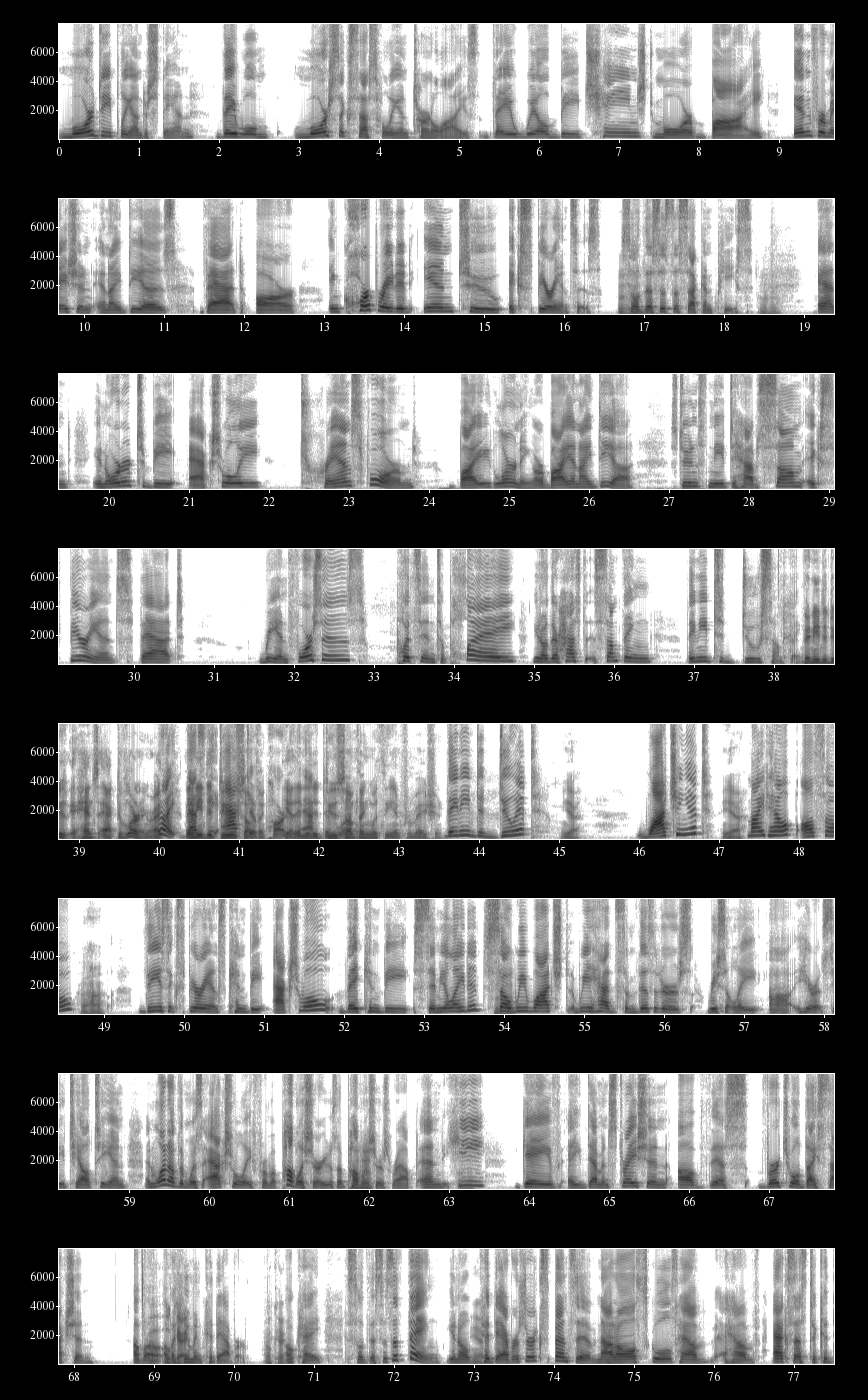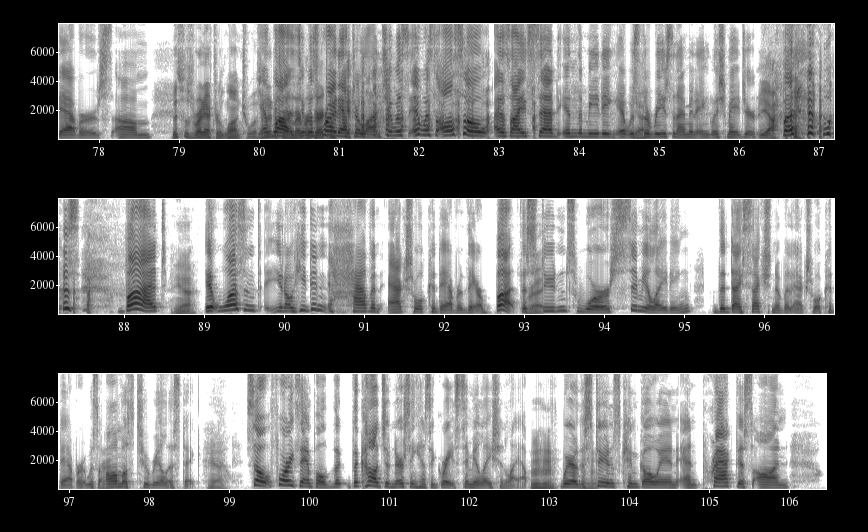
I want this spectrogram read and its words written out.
more deeply understand they will more successfully internalize they will be changed more by information and ideas that are incorporated into experiences so Mhm. this is the second piece Mhm. and in order to be actually transformed by learning or by an idea, students need to have some experience that reinforces, puts into play. You know, there has to something they need to do something. They need to do hence active learning, right? Right, They that's need to the do active something. part yeah, they need to do learning. something with the information. they need to do it. Yeah. Watching it Yeah. might help also. Uh huh. these experiences can be actual they can be simulated so Mhm. we watched we had some visitors recently uh, here at ctlt and and one of them was actually from a publisher he was a publisher's rep and he gave a demonstration of this virtual dissection of a, Oh, of a human cadaver Okay. Okay. So this is a thing. You know, Yeah. cadavers are expensive. Not Yeah. all schools have have access to cadavers. Um, This was right after lunch, wasn't it? it was. It was correctly? right after lunch. It was. It was also, as I said in the meeting, it was Yeah. the reason I'm an English major. Yeah. But it was. But yeah. it wasn't. You know, he didn't have an actual cadaver there. But the Right. students were simulating the dissection of an actual cadaver. It was Right. almost too realistic. Yeah. So, for example, the, the College of Nursing has a great simulation lab Mm-hmm. where the Mhm. students can go in and practice on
